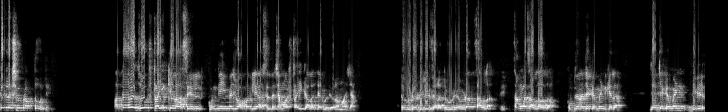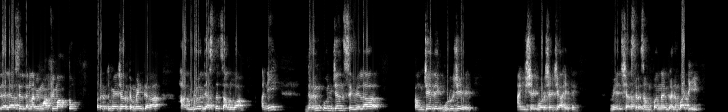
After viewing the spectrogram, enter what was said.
तरी लक्ष्मी प्राप्त होते. आता जो स्ट्राईक केला असेल कोणती इमेज वापरली असेल त्याच्यामुळे स्ट्राईक आला त्या व्हिडिओला माझ्या. तो व्हिडिओ डिलीट झाला. तो व्हिडिओ एवढा चालला चांगला चालला होता. खूप जणांच्या कमेंट केला. ज्यांच्या कमेंट डिलीट झाल्या असेल त्यांना मी माफी मागतो. परत तुम्ही याच्यावर कमेंट करा. हा व्हिडिओ जास्त चालवा. आणि धनकुंचन सेवेला आमचे इथे एक गुरुजी आहे. ऐंशी एक वर्षाचे आहे ते. वेदशास्त्र संपन्न घनपाटी.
